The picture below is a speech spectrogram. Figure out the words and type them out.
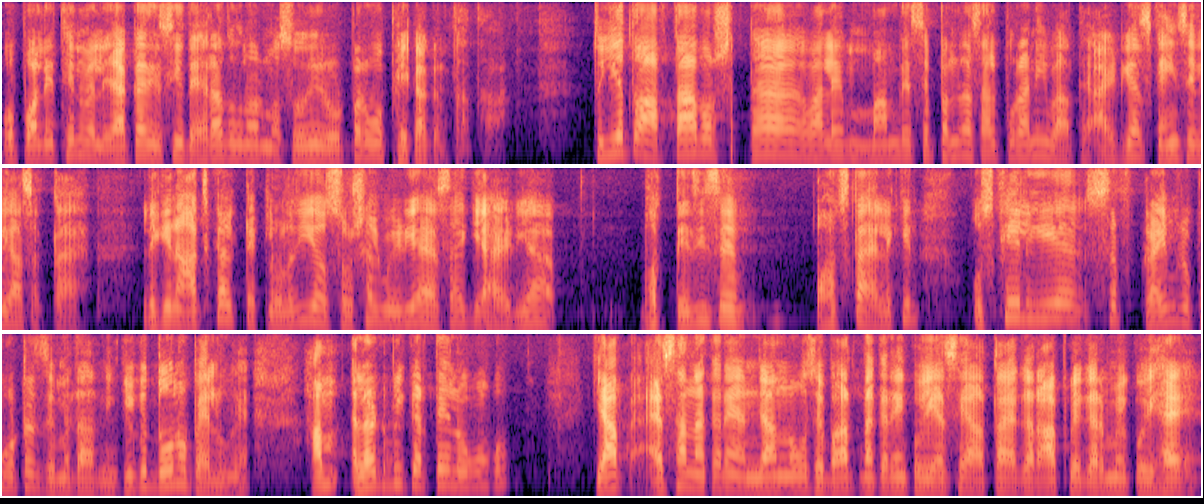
वो पॉलीथीन में ले जाकर इसी देहरादून और मसूरी रोड पर वो फेंका करता था। तो ये तो आफ्ताब और श्रद्धा वाले मामले से पंद्रह साल पुरानी बात है, आइडियाज़ कहीं से भी आ सकता है। लेकिन आजकल टेक्नोलॉजी और सोशल मीडिया ऐसा है कि आइडिया बहुत तेज़ी से पहुँचता है, लेकिन उसके लिए सिर्फ़ क्राइम रिपोर्टर जिम्मेदार नहीं, क्योंकि दोनों पहलू हैं। हम अलर्ट भी करते हैं लोगों को कि आप ऐसा ना करें, अनजान लोगों से बात ना करें, कोई ऐसे आता है, अगर आपके घर में कोई है,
